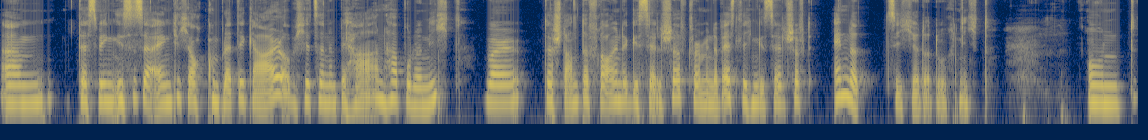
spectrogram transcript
Ähm, deswegen ist es ja eigentlich auch komplett egal, ob ich jetzt einen BH anhab oder nicht, weil der Stand der Frau in der Gesellschaft, vor allem in der westlichen Gesellschaft, ändert sich ja dadurch nicht. Und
